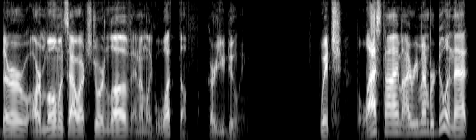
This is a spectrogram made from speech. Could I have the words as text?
There are moments I watch Jordan Love and I'm like, what the fuck are you doing? Which the last time I remember doing that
